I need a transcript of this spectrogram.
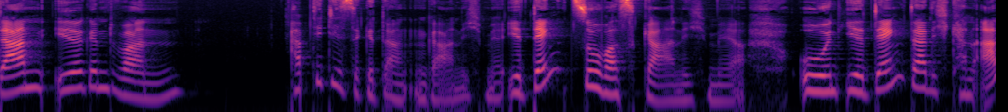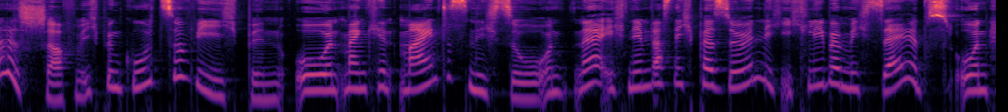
dann irgendwann habt ihr diese Gedanken gar nicht mehr. Ihr denkt sowas gar nicht mehr. Und ihr denkt dann, ich kann alles schaffen. Ich bin gut so, wie ich bin. Und mein Kind meint es nicht so. Und ne, ich nehme das nicht persönlich. Ich liebe mich selbst. Und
